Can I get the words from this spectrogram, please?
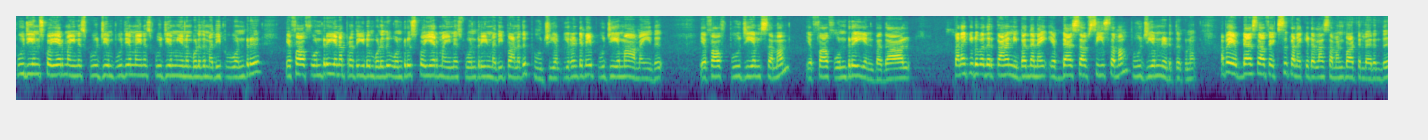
பூஜ்ஜியம் ஸ்கொயர் மைனஸ் பூஜ்ஜியம் பூஜ்ஜியம் மைனஸ் பூஜ்ஜியம் எனும் பொழுது மதிப்பு ஒன்று. எஃப் ஆஃப் ஒன்று என பிரதியிடும் பொழுது ஒன்று ஸ்கொயர் மைனஸ் ஒன்றின் மதிப்பானது பூஜ்ஜியம். இரண்டுமே பூஜ்ஜியமாக அமையுது. எஃப் ஆஃப் பூஜ்ஜியம் சமம் எஃப் ஆஃப் ஒன்று என்பதால் கணக்கிடுவதற்கான நிபந்தனை எஃப்டாஸ் ஆஃப் சி சமம் பூஜ்ஜியம்னு எடுத்துக்கணும். அப்போ எஃப் ஆஃப் எக்ஸ் கணக்கிடலாம் சமன்பாட்டிலிருந்து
